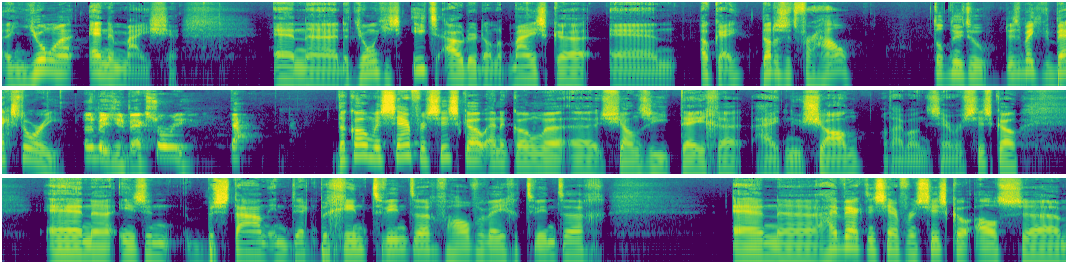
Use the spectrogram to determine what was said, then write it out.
een jongen en een meisje. En eh, dat jongetje is iets ouder dan het meisje. En oké, dat is het verhaal. Tot nu toe. Dit is een beetje de backstory. Dat is een beetje de backstory. Ja, Dan komen we in San Francisco en dan komen we eh Shanzi tegen. Hij heet nu Sean, want hij woont in San Francisco. En eh, in zijn bestaan in denk, begin 20 of halverwege 20. En hij werkt in San Francisco als. ehm,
